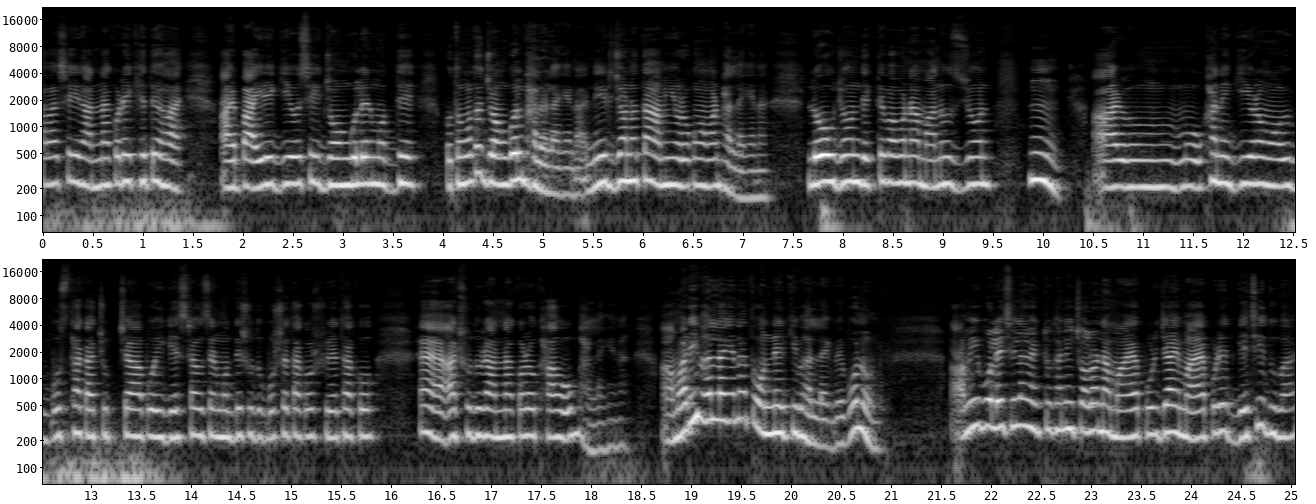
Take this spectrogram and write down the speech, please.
আবার সেই রান্না করে খেতে হয়, আর বাইরে গিয়েও সেই জঙ্গলের মধ্যে, প্রথমত জঙ্গল ভালো লাগে না, নির্জনতা আমি ওরকম আমার ভালো লাগে না। লোকজন দেখতে পাবো না, মানুষজন হুম, আর ওখানে গিয়ে ওরকম ওই বসে থাকা চুপচাপ, ওই গেস্ট হাউসের মধ্যে শুধু বসে থাকো, শুয়ে থাকো হ্যাঁ আর শুধু রান্না করো, খাও, ভালো লাগে না। আমারই ভালো লাগে না তো অন্যের কি ভালো লাগবে, বলুন। আমি বলেছিলাম একটুখানি, চলো না মায়াপুর যাই। মায়াপুরে গেছি দুবার,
